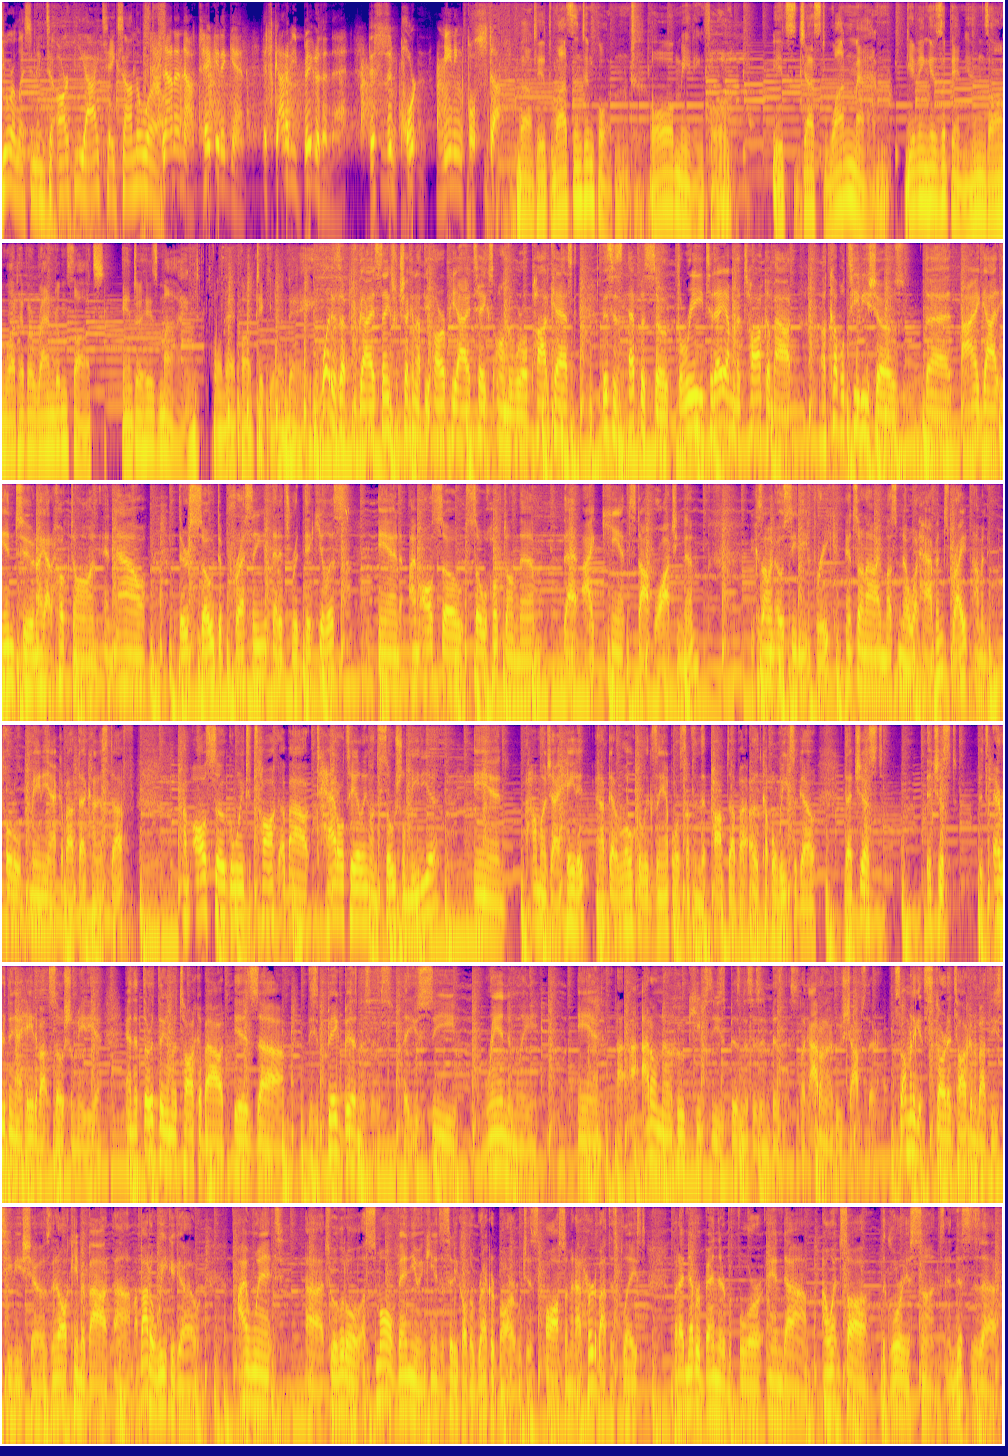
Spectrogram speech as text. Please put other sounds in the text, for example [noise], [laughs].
You're listening to RPI Takes on the World. No, no, no. Take it again. It's got to be bigger than that. This is important, meaningful stuff. But it wasn't important or meaningful. It's just one man giving his opinions on whatever random thoughts enter his mind on that particular day. What is up, you guys? Thanks for checking out the RPI Takes on the World podcast. This is episode three. Today I'm going to talk about a couple TV shows that I got into and I got hooked on, and now they're so depressing that it's ridiculous. And I'm also so hooked on them that I can't stop watching them because I'm an OCD freak. And so now I must know what happens, right? I'm a total maniac about that kind of stuff. I'm also going to talk about tattletaling on social media and how much I hate it. And I've got a local example of something that popped up a, a couple weeks ago that just, it just, it's everything I hate about social media. And the third thing I'm going to talk about is um, these big businesses that you see randomly. And I, I don't know who keeps these businesses in business. Like, I don't know who shops there. So I'm going to get started talking about these TV shows. And it all came about um, about a week ago. I went uh, to a little a small venue in Kansas City called the Record Bar, which is awesome. And I'd heard about this place, but I'd never been there before. And um, I went and saw the Glorious Sons, and this is a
